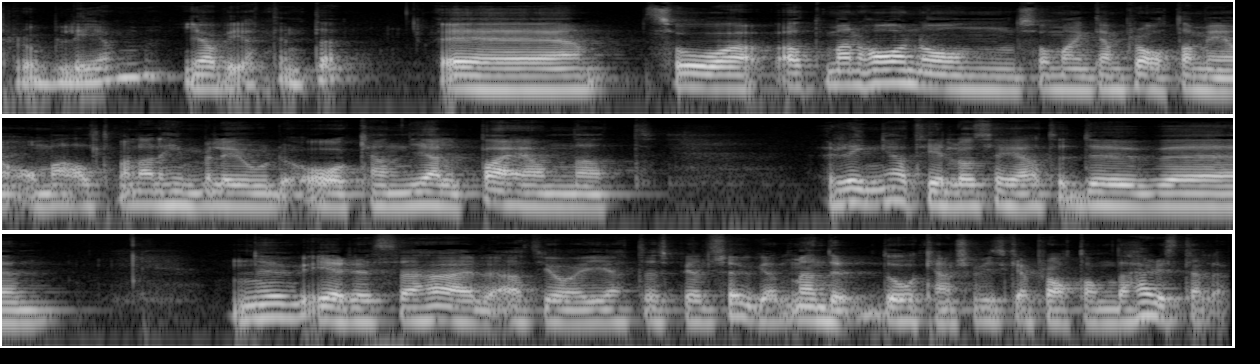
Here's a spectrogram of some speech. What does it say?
problem. Jag vet inte. Eh, så att man har någon som man kan prata med om allt mellan himmel och jord och kan hjälpa en att ringa till och säga att du eh, nu är det så här att jag är jättespelsugen. Men du, då kanske vi ska prata om det här istället.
